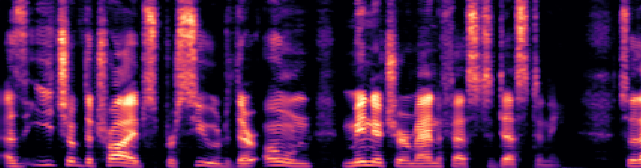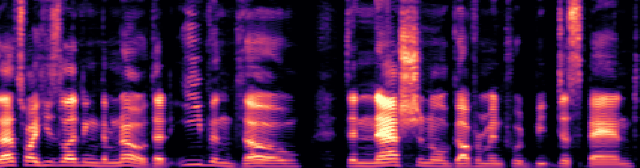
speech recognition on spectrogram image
as each of the tribes pursued their own miniature manifest destiny. So that's why he's letting them know that even though the national government would be disband,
